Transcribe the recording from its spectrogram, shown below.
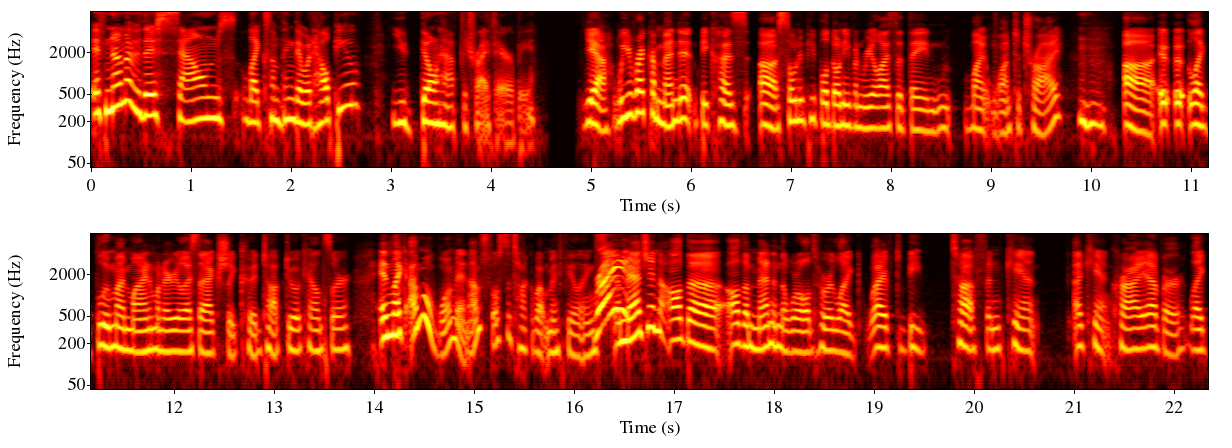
if none of this sounds like something that would help you, you don't have to try therapy. Yeah, we recommend it because uh, so many people don't even realize that they n- might want to try. Uh, it, it, like blew my mind when I realized I actually could talk to a counselor. And like I'm a woman, I'm supposed to talk about my feelings. Right? Imagine all the all the men in the world who are like, I have to be tough and can't I can't cry ever. Like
